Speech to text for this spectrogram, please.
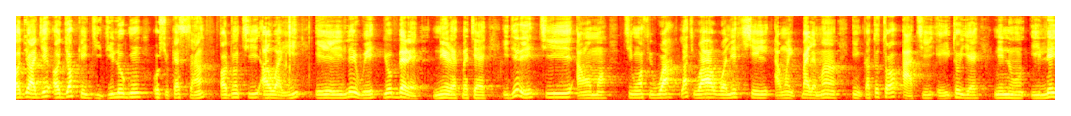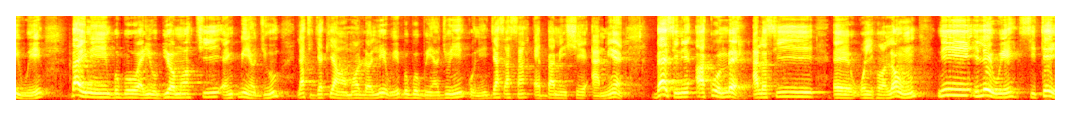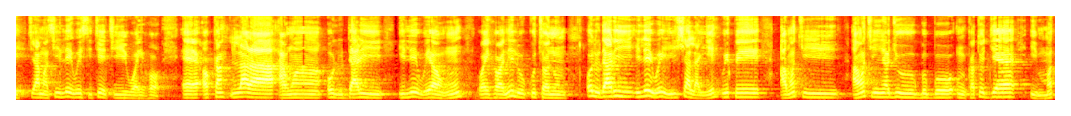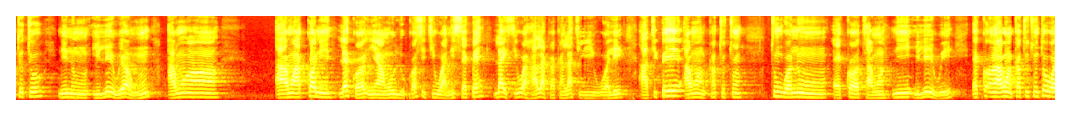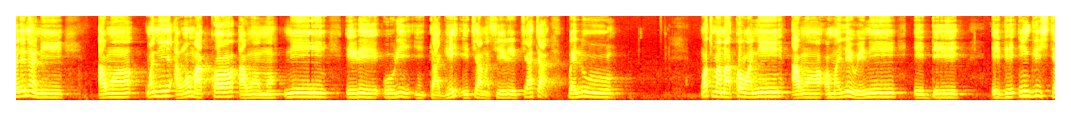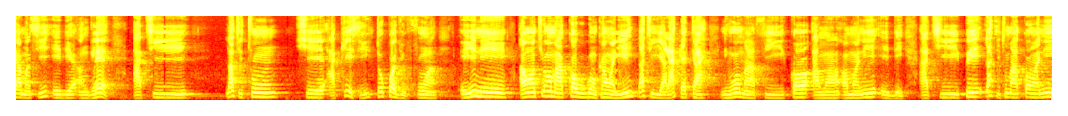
ọjọ́ ajé ọjọ́ kejìdínlógún oṣù kẹsàn-án ọdún tí a wà yìí ilé ìwé yóò bẹ̀rẹ̀ ní rẹpẹtẹ. Ìdí tí àwọn ọmọ tí wọ́n fi wá láti wá wọlé ṣe àwọn ìpalẹ̀mọ́ nǹkan tó tọ́ àti èyí tó yẹ nínú ilé ìwé báyìí ni gbogbo ẹ̀yin òbí ọmọ tí ẹ̀ ń gbìyànjú láti jẹ́ kí àwọn ọmọ lọ iléèwé gbogbo gbìyànjú yín kò ní já sásán ẹ bá mi ṣe àmì ẹ̀. Bẹ́ẹ̀ sì ni a kú ńbẹ̀ a lọ sí wọ̀ìhọ̀ lọ́hùn ní iléèwé cité tí a mọ̀ sí iléèwé cité ti wọ̀ìhọ̀ ọ̀kan lára àwọn olùdarí iléèwé ọ̀hún wọ̀ìhọ̀ nílùú kútọ́nu. Olùdarí iléèwé yìí ṣàlàyé wípé àwọn ti àwọn ti yanjú gbogbo nǹkan tó jẹ́ ìmọ́tótó nínú iléèwé ọ̀hún. Àwọn àwọn akọ́ni lẹ́kọ̀ọ́ ìyẹn àwọn olùkọ́ sì ti wà ní sẹpẹ́ láìsí wàhálà kankan láti wọlé àti pé àwọn nǹkan tuntun tún wọnú ẹ̀kọ́ tàwọn ní iléèwé ẹ̀kọ́ àwọn nǹkan tuntun tó wọlé náà ni àwọn wọ́n ní àwọn máa kọ́ àwọn ọmọ ní eré orí ìtàgé èyí tí a mọ̀ sí eré tíátà pẹ̀lú wọ́n tún máa kọ́ wọn ní àwọn ọmọ iléèwé ní èdè èdè English tí a mọ̀ sí èdè anglais àti láti tún ṣe àkíyèsí tó pọ̀jù fún wọn èyí ni àwọn tí wọ́n máa kọ́ gbogbo nǹkan wọ̀nyí. Láti yàrá kẹta ni wọ́n máa fi kọ́ àwọn ọmọ ní èdè àti pé láti tún máa kọ́ wọn ní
